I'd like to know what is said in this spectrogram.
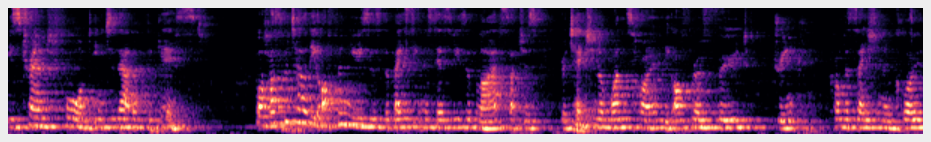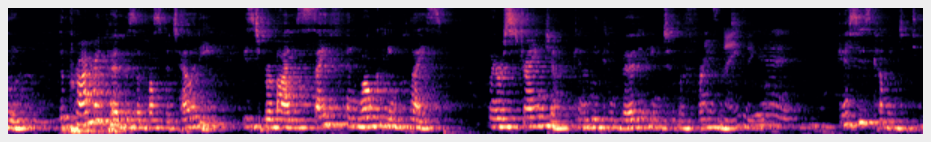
is transformed into that of the guest. While hospitality often uses the basic necessities of life, such as protection of one's home, the offer of food, drink, conversation, and clothing, the primary purpose of hospitality is to provide a safe and welcoming place where a stranger can be converted into a friend. Amazing. Yeah. Guess who's coming to dinner?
